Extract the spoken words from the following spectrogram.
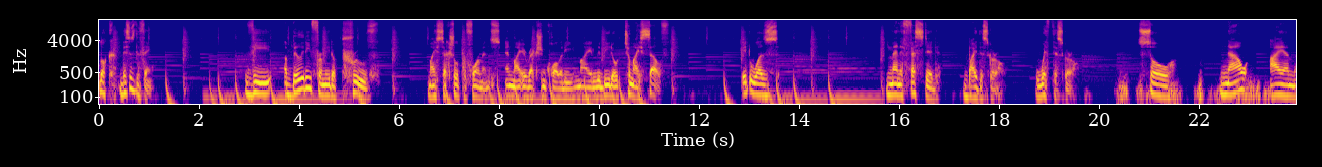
Look, this is the thing the ability for me to prove my sexual performance and my erection quality, my libido to myself, it was manifested by this girl, with this girl. So now I am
